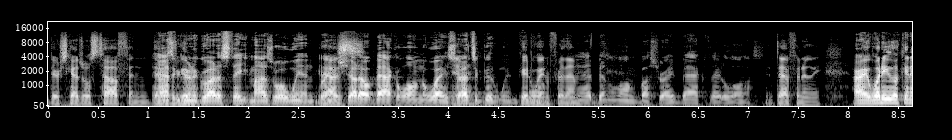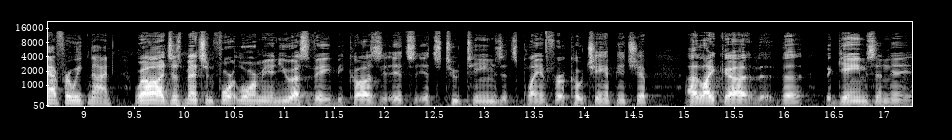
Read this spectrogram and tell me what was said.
their schedule's tough, and that Yeah, was if a you're going to go out of state, you might as well win. Bring Yeah, a shutout back along the way. So yeah, that's a good win. good for win them. for them. Yeah, it'd been a long bus ride back if they'd have lost. Definitely. All right, what are you looking at for week nine? Well, I just mentioned Fort Loramie and USV because it's it's two teams. It's playing for a co-championship. I like uh, the, the the games in the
